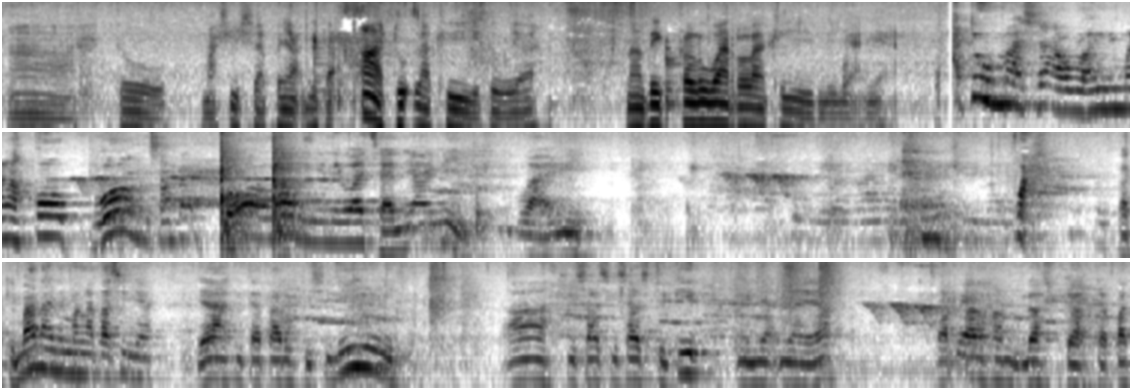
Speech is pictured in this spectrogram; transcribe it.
nah tuh bisa banyak kita aduk lagi itu ya. Nanti keluar lagi minyaknya aduh masya Allah ini malah kobong sampai bolong ini wajahnya ini. Wah ini. Wah bagaimana ini mengatasinya? Ya kita taruh di sini. Ah sisa-sisa sedikit minyaknya ya. Tapi alhamdulillah sudah dapat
